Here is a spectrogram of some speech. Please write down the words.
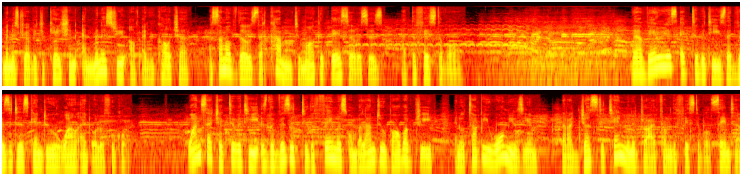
Ministry of Education and Ministry of Agriculture are some of those that come to market their services at the festival. There are various activities that visitors can do while at Olufuko. One such activity is the visit to the famous Ombalantu Baobab Tree and Outapi War Museum that are just a 10-minute drive from the festival center.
